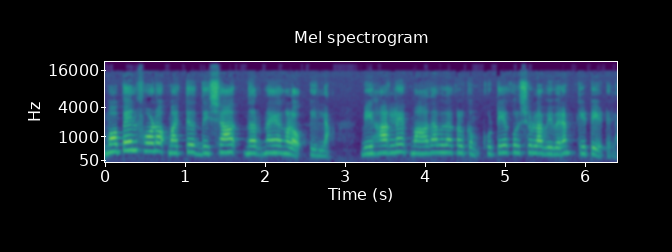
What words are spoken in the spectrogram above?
മൊബൈൽ ഫോണോ മറ്റ് ദിശാനിർണയങ്ങളോ ഇല്ല. ബീഹാറിലെ മാതാപിതാക്കൾക്കും കുട്ടിയെക്കുറിച്ചുള്ള വിവരം കിട്ടിയിട്ടില്ല.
